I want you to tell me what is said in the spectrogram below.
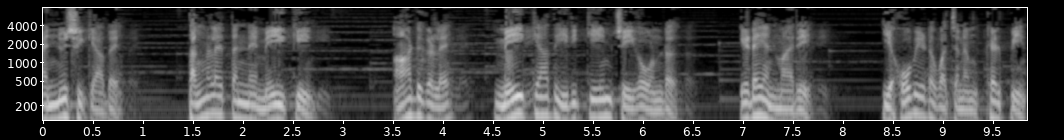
അന്വേഷിക്കാതെ തങ്ങളെ തന്നെ മേയിക്കുകയും ആടുകളെ മേയിക്കാതെ ഇരിക്കുകയും ചെയ്യുകൊണ്ട് ഇടയന്മാരെ യഹോവയുടെ വചനം കേൾപ്പീൻ.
